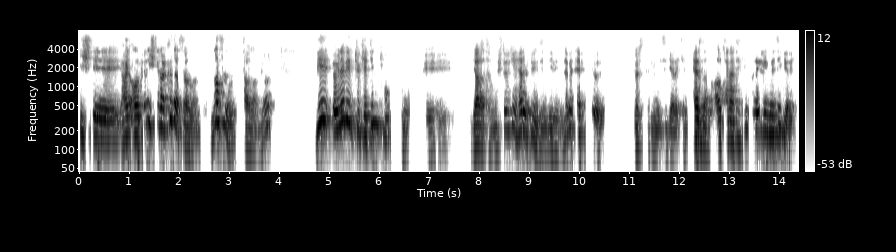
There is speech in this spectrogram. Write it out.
iş eee, hani, halkın iştirakı da sağlanıyor. Nasıl sağlanıyor? Bir öyle bir tüketim toplumu, eee, yaratılmıştır ki her ülkenin dilinde ve tepki gö gösterilmesi gereken, her zaman alternatifin önerilmesi gerekir ki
